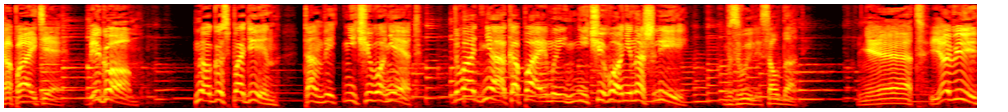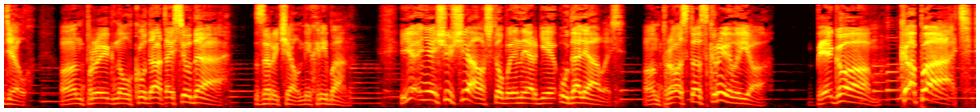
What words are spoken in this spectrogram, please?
Копайте! Бегом!» «Но, господин, там ведь ничего нет! Два дня копаем и ничего не нашли!» Взвыли солдаты. «Нет, я видел! Он прыгнул куда-то сюда!» — зарычал Мехрибан. «Я не ощущал, чтобы энергия удалялась. Он просто скрыл ее. Бегом! Копать!»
